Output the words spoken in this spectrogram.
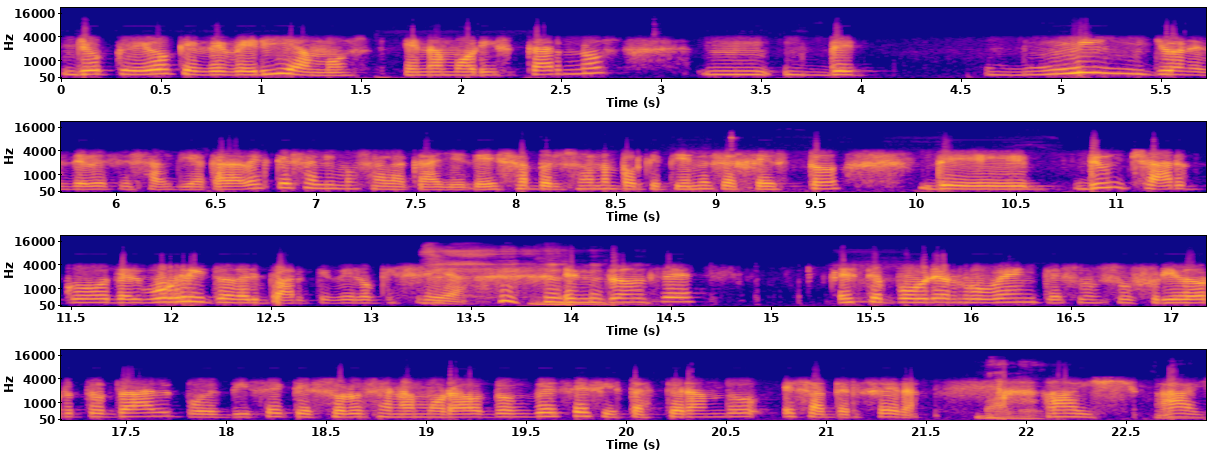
yo creo que deberíamos enamoriscarnos mm, de mil millones de veces al día, cada vez que salimos a la calle, de esa persona porque tiene ese gesto de, de un charco, del burrito del parque, de lo que sea. Entonces, este pobre Rubén, que es un sufridor total, pues dice que solo se ha enamorado dos veces y está esperando esa tercera. Vale. Ay, ay.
